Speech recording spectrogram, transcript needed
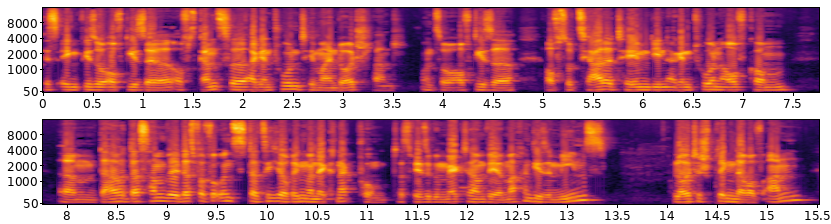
ist irgendwie so auf diese, aufs ganze Agenturenthema in Deutschland und so auf diese, auf soziale Themen, die in Agenturen aufkommen. Ähm, da, das haben wir, das war für uns tatsächlich auch irgendwann der Knackpunkt, dass wir so gemerkt haben, wir machen diese Memes, Leute springen darauf an,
